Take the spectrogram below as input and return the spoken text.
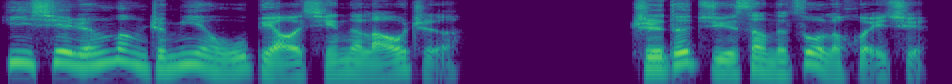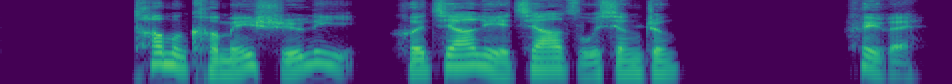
一些人望着面无表情的老者，只得沮丧的坐了回去。他们可没实力和加列家族相争。嘿嘿，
